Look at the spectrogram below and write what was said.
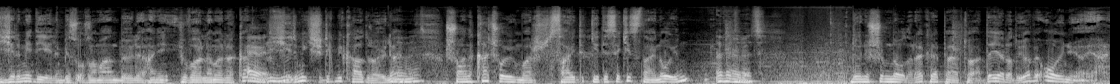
20 diyelim biz o zaman böyle hani yuvarlama rakam. Evet. 20 kişilik bir kadroyla. Evet. Şu anda kaç oyun var? Saydık 7-8 tane oyun Evet evet. Dönüşümlü olarak repertuarda yer alıyor ve oynuyor yani.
